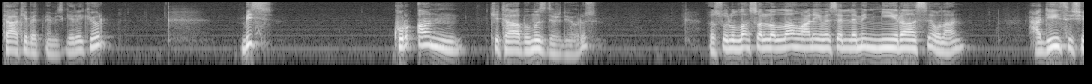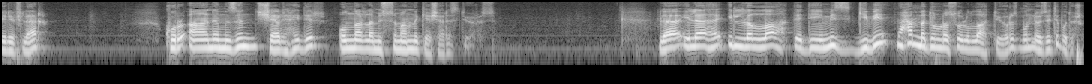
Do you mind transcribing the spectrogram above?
takip etmemiz gerekiyor. Biz Kur'an kitabımızdır diyoruz. Resulullah sallallahu aleyhi ve sellemin mirası olan hadis-i şerifler Kur'an'ımızın şerhidir. Onlarla Müslümanlık yaşarız diyoruz. La ilahe illallah dediğimiz gibi Muhammedun Resulullah diyoruz. Bunun özeti budur.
